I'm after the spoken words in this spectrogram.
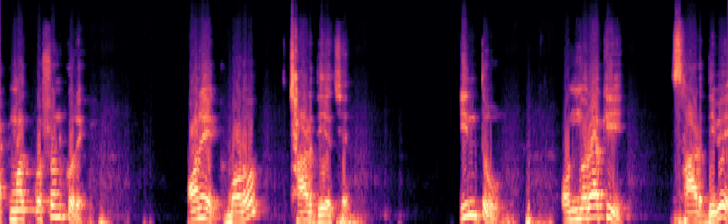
একমত পোষণ করে অনেক বড় ছাড় দিয়েছে। কিন্তু অন্যরা কি ছাড় দিবে?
